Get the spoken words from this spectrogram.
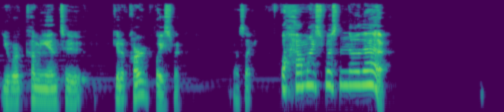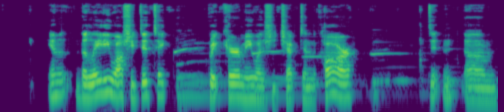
you were coming in to get a car replacement. I was like, well, how am I supposed to know that? And the lady, while she did take great care of me when she checked in the car, didn't um,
